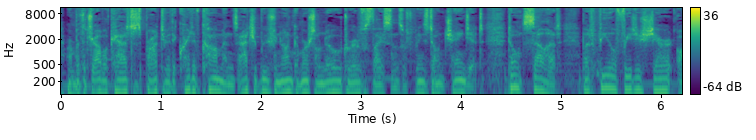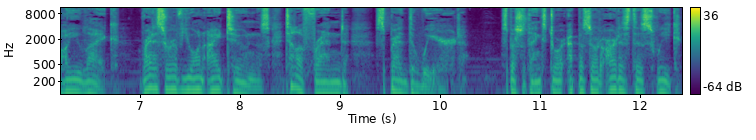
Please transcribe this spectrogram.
Remember, the Drabblecast is brought to you with a Creative Commons Attribution Non-Commercial No Derivatives License, which means don't change it, don't sell it, but feel free to share it all you like. Write us a review on iTunes, tell a friend, spread the weird. Special thanks to our episode artist this week,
